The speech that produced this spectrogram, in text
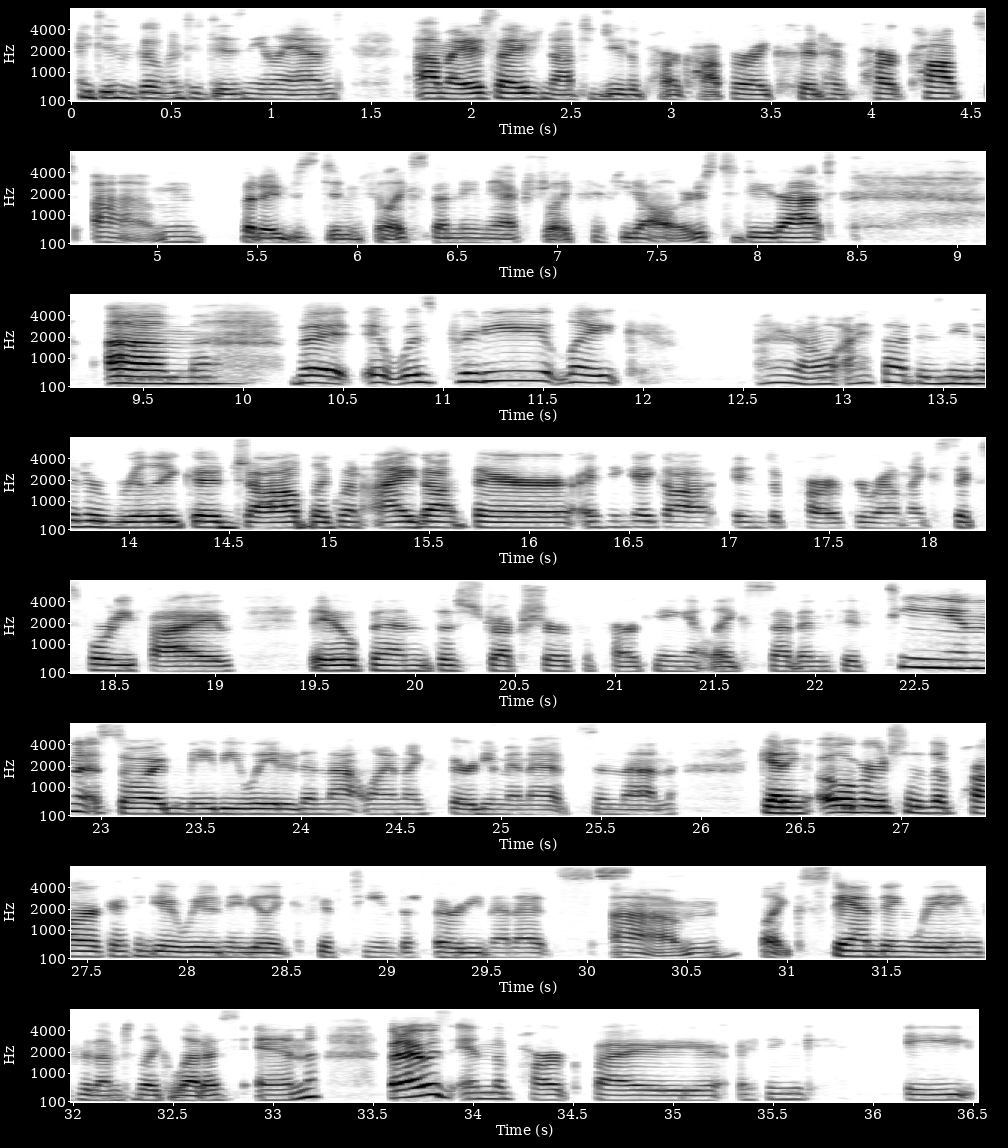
I didn't go into Disneyland. Um, I decided not to do the park hopper. I could have park hopped, um, but I just didn't feel like spending the extra like fifty dollars to do that. Um, but it was pretty like I don't know. I thought Disney did a really good job. Like when I got there, I think I got into park around like 6:45. They opened the structure for parking at like 7:15, so I maybe waited in that line like 30 minutes and then getting over to the park, I think I waited maybe like 15 to 30 minutes um like standing waiting for them to like let us in. But I was in the park by I think 8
